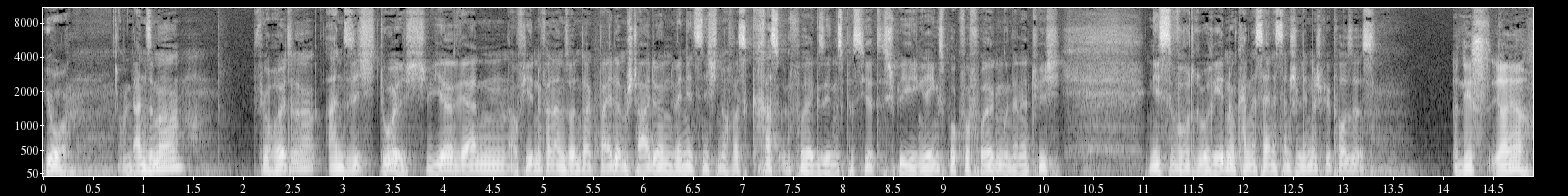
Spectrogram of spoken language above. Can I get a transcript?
Jo, und dann sind wir für heute an sich durch. Wir werden auf jeden Fall am Sonntag beide im Stadion, wenn jetzt nicht noch was krass Unvorhergesehenes passiert, das Spiel gegen Regensburg verfolgen und dann natürlich nächste Woche drüber reden. Und kann es das sein, dass dann schon Länderspielpause ist? Nächst, ja, ja.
